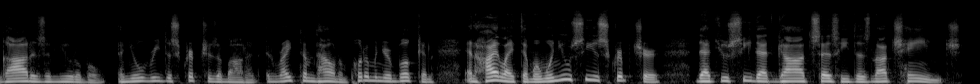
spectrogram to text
God is immutable. And you'll read the scriptures about it and write them down and put them in your book and, and highlight them. And when you see a scripture that you see that God says he does not change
